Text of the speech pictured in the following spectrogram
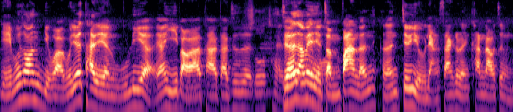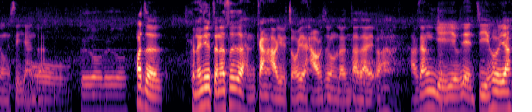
也不算有啊，我觉得他也很无力啊。然后怡宝啊，他他就是，只要那边有整班人，可能就有两三个人看到这种东西这样子。哦，对咯对咯。或者可能就真的是很刚好有着眼好这种人，他才哇，好像也有点机会一样。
